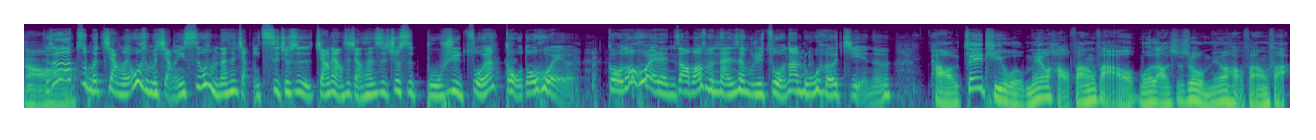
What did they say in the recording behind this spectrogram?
哦可是他怎么讲呢？为什么讲一次？为什么男生讲一次就是讲两次、讲三次就是不去做？像狗都会了，狗都会了，你知道吗？为什么男生不去做？那如何解呢？好，这一题我没有好方法哦。我老实说，我没有好方法。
